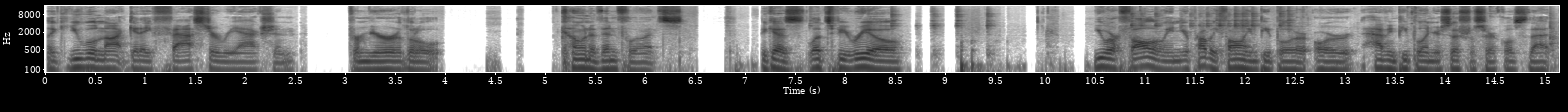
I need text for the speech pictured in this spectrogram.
like you will not get a faster reaction from your little cone of influence. Because let's be real, you are following, you're probably following people or, or having people in your social circles that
